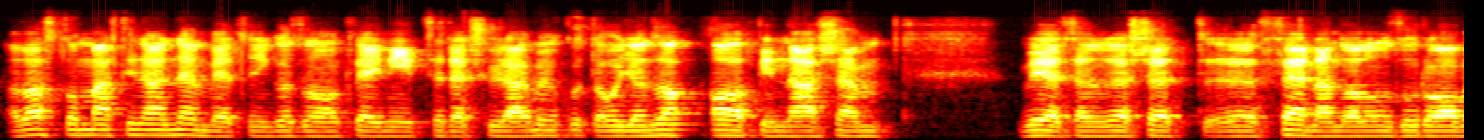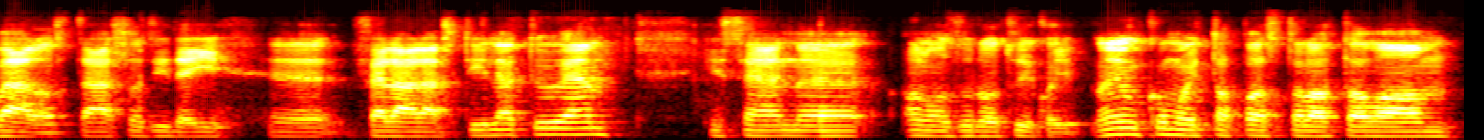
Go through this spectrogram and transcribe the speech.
az Aston Martinnál nem véletlenül igazolnak le egy négyszeres világbajnokot, ahogy az Alpinnál sem véletlenül esett Fernando alonso a választás az idei felállást illetően, hiszen Alonso-ról tudjuk, hogy nagyon komoly tapasztalata van,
